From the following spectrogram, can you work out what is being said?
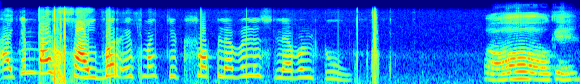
I can buy cyber if my kit shop level is level two. Oh, okay.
